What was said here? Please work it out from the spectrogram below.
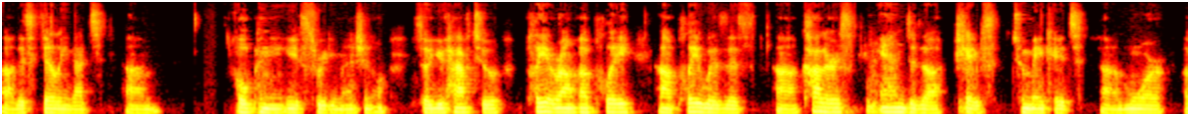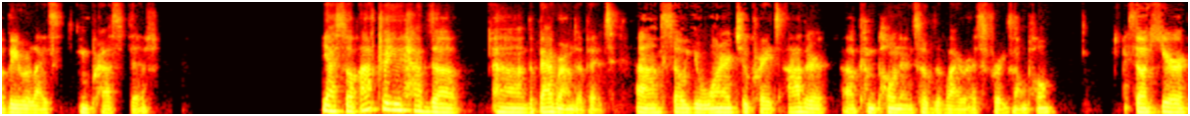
uh, this feeling that um, opening is three dimensional. So you have to play around, uh, play, uh, play with this uh, colors and the shapes to make it uh, more uh, visualized, impressive. Yeah, so after you have the uh, the background of it, uh, so you wanted to create other components of the virus, for example. So here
